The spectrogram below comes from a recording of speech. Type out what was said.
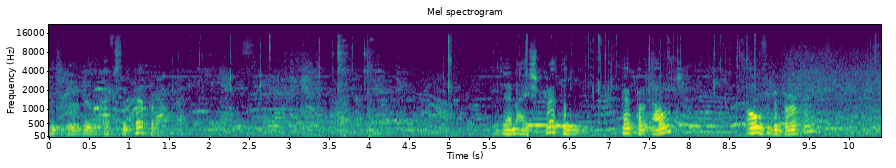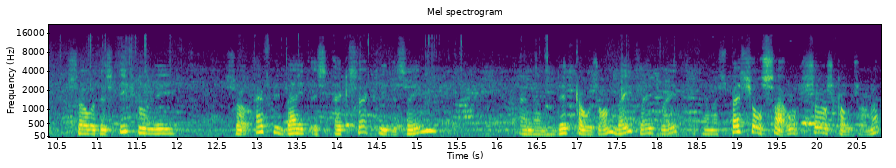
with a little bit extra pepper. Then I spread the pepper out over the burger so it is equally, so every bite is exactly the same. And then this goes on, wait, wait, wait, and a special sau sauce goes on it.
